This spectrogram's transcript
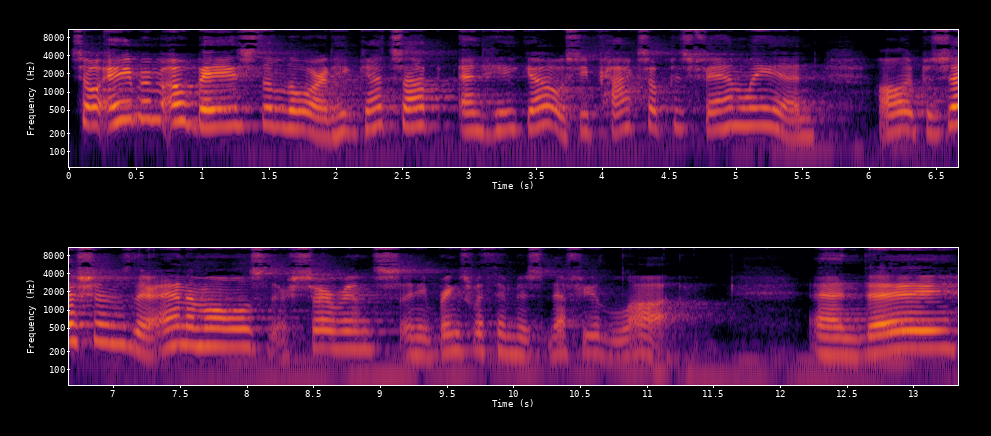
So Abram obeys the Lord. He gets up and he goes. He packs up his family and all their possessions, their animals, their servants, and he brings with him his nephew Lot. And they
